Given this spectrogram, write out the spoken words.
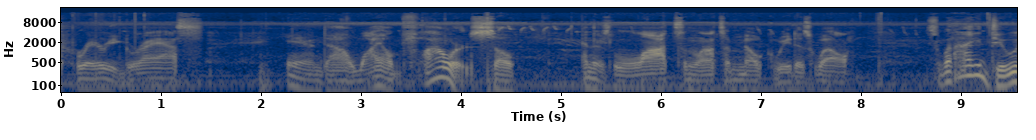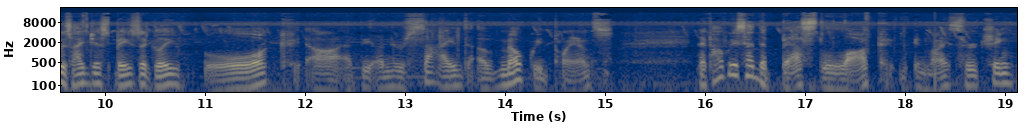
prairie grass and uh, wild flowers. So, and there's lots and lots of milkweed as well. So what I do is I just basically look uh, at the undersides of milkweed plants I've always had the best luck in my searching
